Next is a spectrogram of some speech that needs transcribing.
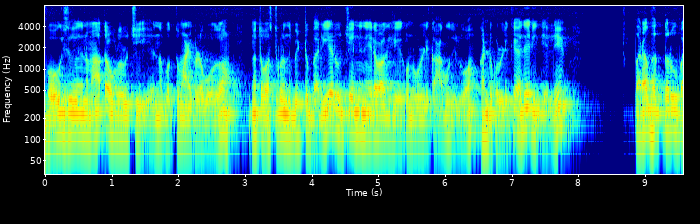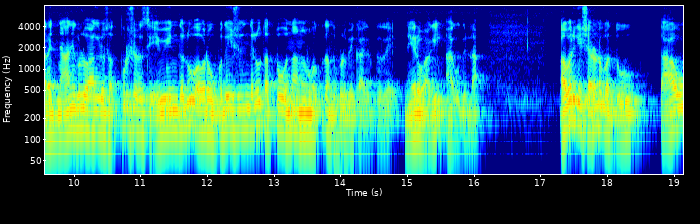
ಭೋಗಿಸುವುದನ್ನು ಮಾತ್ರ ಅವಳ ರುಚಿಯನ್ನು ಗೊತ್ತು ಮಾಡಿಕೊಳ್ಳಬಹುದು ಮತ್ತು ವಸ್ತುಗಳನ್ನು ಬಿಟ್ಟು ಬರಿಯ ರುಚಿಯನ್ನು ನೇರವಾಗಿ ಹೇಗೆ ಕೊಂಡುಕೊಳ್ಳಲಿಕ್ಕೆ ಆಗುವುದಿಲ್ವೋ ಕಂಡುಕೊಳ್ಳಲಿಕ್ಕೆ ಅದೇ ರೀತಿಯಲ್ಲಿ ಪರಭಕ್ತರು, ಪರಜ್ಞಾನಿಗಳು ಆಗಿರುವ ಸತ್ಪುರುಷರ ಸೇವೆಯಿಂದಲೂ ಅವರ ಉಪದೇಶದಿಂದಲೂ ತತ್ವವನ್ನು ಅನುಭವಕ್ಕೆ ತಂದುಕೊಳ್ಳಬೇಕಾಗಿರ್ತದೆ ನೇರವಾಗಿ ಆಗುವುದಿಲ್ಲ. ಅವರಿಗೆ ಶರಣು ಬಂದು ತಾವು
